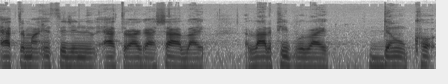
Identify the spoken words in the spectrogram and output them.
after my incident, after I got shot, like a lot of people like don't call,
